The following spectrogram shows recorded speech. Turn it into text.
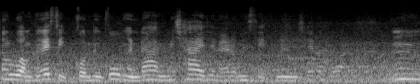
ต้องรวมถึงได้สิบคนถึงกู้เงินได้มันไม่ใช่ใช่ไหมเรามีสิทธิ์หนึ่งใช่ปะอืม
